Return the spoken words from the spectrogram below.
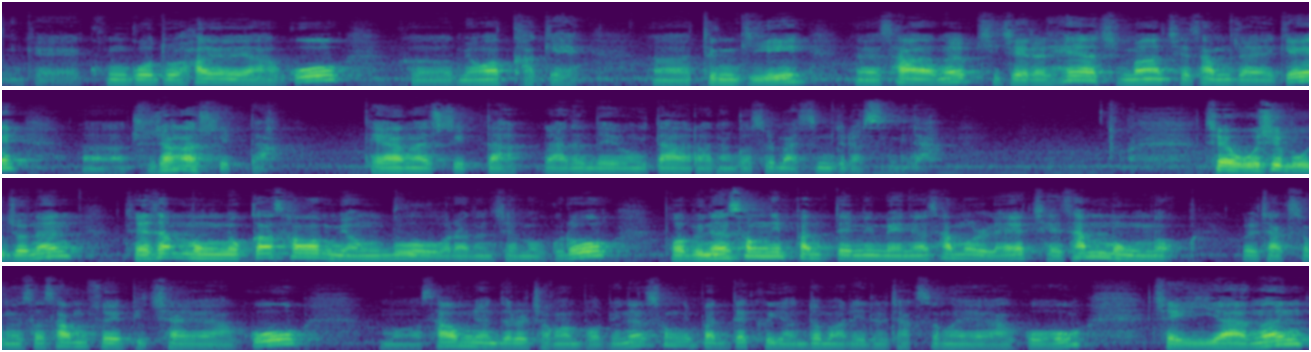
이렇게 공고도 하여야 하고 그 명확하게 어, 등기 사항을 기재를 해야지만 제3자에게 어, 주장할 수 있다, 대항할 수 있다라는 내용이다라는 것을 말씀드렸습니다. 제55조는 재산 목록과 사업 명부라는 제목으로 법인은 성립한 때이 매년 3월 내에 재산 목록을 작성해서 사무소에 비치하여야 하고 뭐 사업연도를 정한 법인은 성립한 때 그 연도 말일을 작성하여야 하고 제2항은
